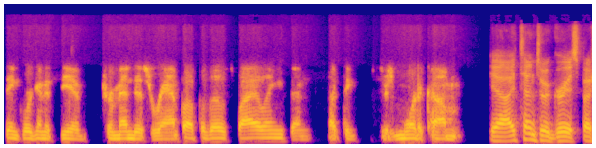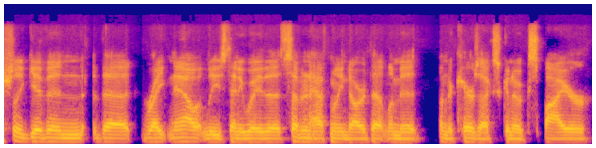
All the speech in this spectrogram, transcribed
think we're going to see a tremendous ramp up of those filings. And I think there's more to come. Yeah, I tend to agree, especially given that right now, at least anyway, the seven and a half million dollar debt limit under CARES Act is going to expire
